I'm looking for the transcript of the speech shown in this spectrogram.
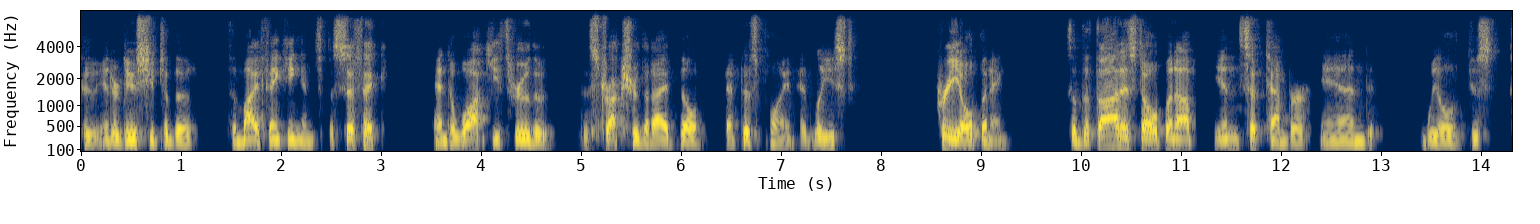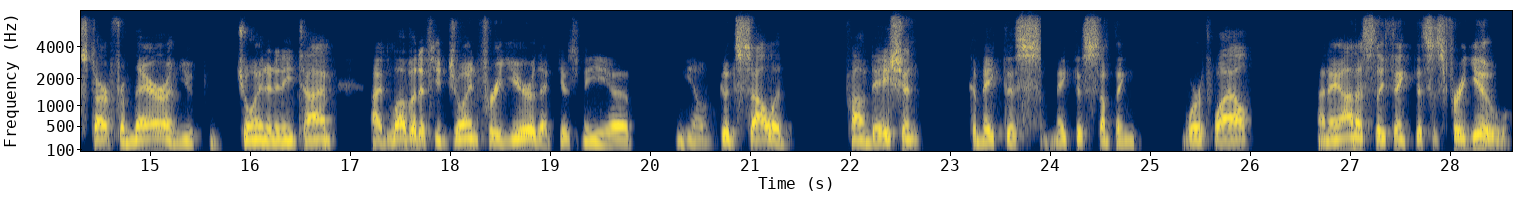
to introduce you to the to my thinking in specific and to walk you through the, the structure that I built at this point, at least pre-opening. So the thought is to open up in September and we'll just start from there and you can join at any time. I'd love it if you join for a year. That gives me a you know good solid foundation to make this make this something worthwhile. And I honestly think this is for you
